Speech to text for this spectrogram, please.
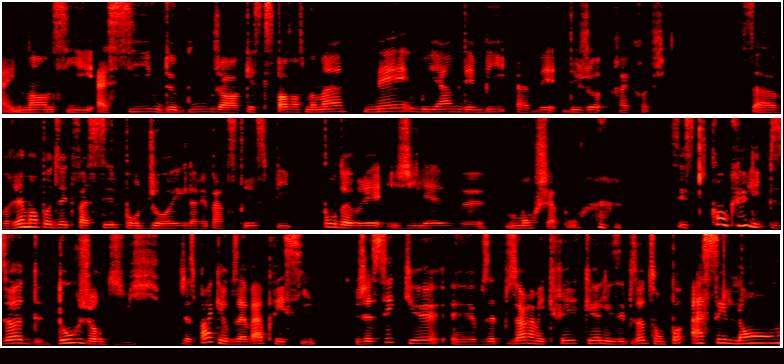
Elle demande s'il est assis ou debout, genre qu'est-ce qui se passe en ce moment, mais William Denby avait déjà raccroché. Ça a vraiment pas dû être facile pour Joy, la répartitrice, puis pour de vrai, j'y lève euh, mon chapeau. C'est ce qui conclut l'épisode d'aujourd'hui. J'espère que vous avez apprécié. Je sais que euh, vous êtes plusieurs à m'écrire que les épisodes sont pas assez longs.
